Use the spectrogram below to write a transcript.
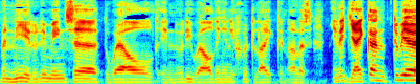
manier hoe die mense weld en hoe die welding en die goed lyk like en alles. Jy weet jy kan twee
